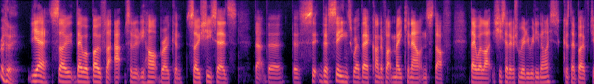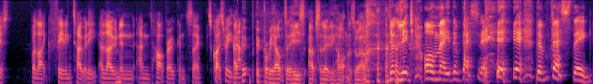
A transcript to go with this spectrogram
Really? Yeah, so they were both like absolutely heartbroken. So she says that the the the scenes where they're kind of like making out and stuff, they were like she said it was really really nice because they both just were like feeling totally alone and and heartbroken. So it's quite sweet. Uh, It, it probably helped that he's absolutely hot as well. oh mate, the best thing, the best thing.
